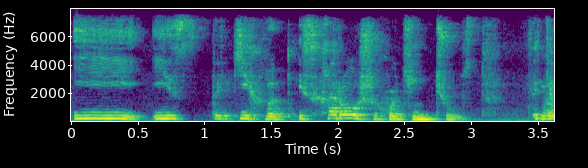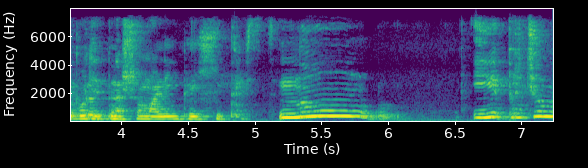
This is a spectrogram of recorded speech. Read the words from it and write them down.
и из таких вот, из хороших очень чувств. Это Вот будет когда- наша маленькая хитрость. Ну, и причем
